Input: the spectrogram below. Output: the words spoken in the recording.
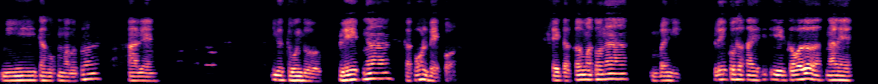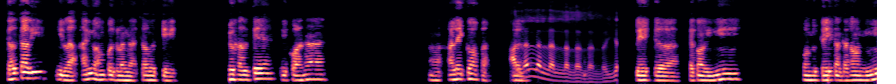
ನೀಟಾಗಿ ಓಪನ್ ಮಾಡ್ಬೇಕು ಹಾಗೆ ಇವತ್ತು ಒಂದು ಪ್ಲೇಟ್ ನ ತಗೊಳ್ಬೇಕು ಪ್ಲೇಟ್ ತಗೊಂಡ್ လေကိုဒါခိုင်တီကောဒါနာလေကလကလီအီလာအန်ယံပဂလနာချောတီဒုခလတေအီကောနာအလေကောပါအလလလလလလလလေကတကောနီဘုံတေကတကောနီ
